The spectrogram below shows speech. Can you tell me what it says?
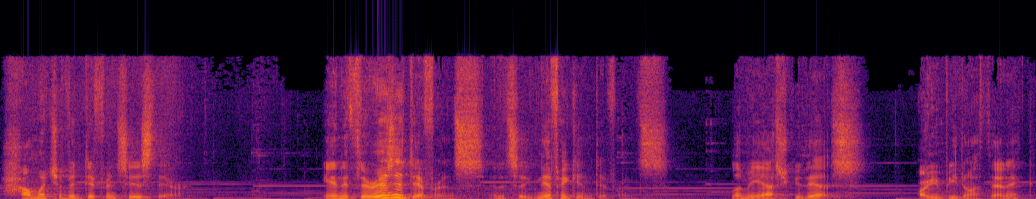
How much of a difference is there? And if there is a difference, and a significant difference, let me ask you this Are you being authentic?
